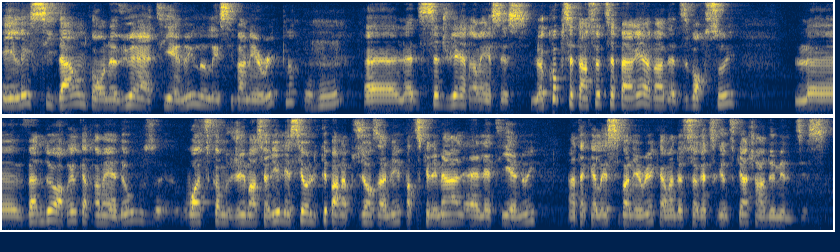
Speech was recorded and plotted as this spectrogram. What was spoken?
et Lacey Down, qu'on a vu à TNA, là, Lacey Van Erich, là, Mhm. euh, le 17 juillet 86. Le couple s'est ensuite séparé avant de divorcer le 22 avril 92. Ouais, comme j'ai mentionné, Lacey a lutté pendant plusieurs années, particulièrement à la TNA, en tant que Lacey Van Erich, avant de se retirer du catch en 2010.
